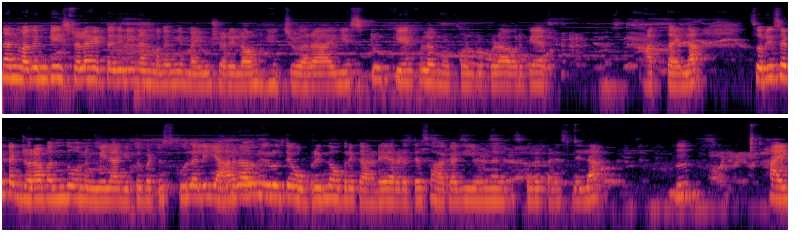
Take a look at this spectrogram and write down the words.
ನನ್ನ ಮಗನಿಗೆ ಇಷ್ಟೆಲ್ಲ ಹೇಳ್ತಾ ಇದ್ದೀನಿ ನನ್ನ ಮಗನಿಗೆ ಮೈ ಹುಷಾರಿಲ್ಲ. ಅವ್ನಿಗೆ ಜ್ವರ ಎಷ್ಟು ಕೇರ್ಫುಲ್ಲಾಗಿ ನೋಡಿಕೊಂಡ್ರು ಕೂಡ ಅವ್ರಿಗೆ ಆಗ್ತಾ ಇಲ್ಲ. ಸೊ ರೀಸೆಂಟಾಗಿ ಜ್ವರ ಬಂದು ಅವ್ನಿಗೆ ಮೇಲಾಗಿತ್ತು. ಬಟ್ ಸ್ಕೂಲಲ್ಲಿ ಯಾರಿಗಾದ್ರೂ ಇರುತ್ತೆ. ಒಬ್ಬರಿಂದ ಒಬ್ಬರಿಗೆ ಹರಡೇ ಹರಡುತ್ತೆ. ಸೊ ಹಾಗಾಗಿ ಇವನ್ನ ಸ್ಕೂಲಿಗೆ ಕಳಿಸ್ಲಿಲ್ಲ. ಹ್ಞೂ ಹಾಯ್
